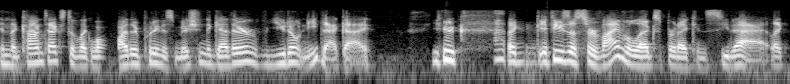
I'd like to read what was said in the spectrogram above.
in the context of like why they're putting this mission together, you don't need that guy. You like if he's a survival expert, I can see that. Like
